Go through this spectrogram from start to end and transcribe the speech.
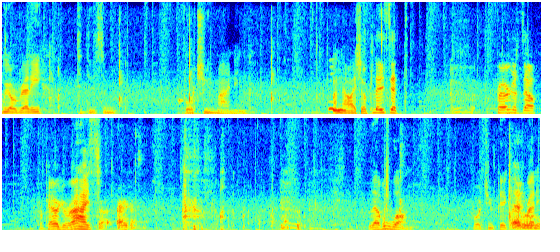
We are ready to do some fortune mining. And now I shall place it. Prepare yourself. Prepare your eyes. Level 1. Fortune pick up ready.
